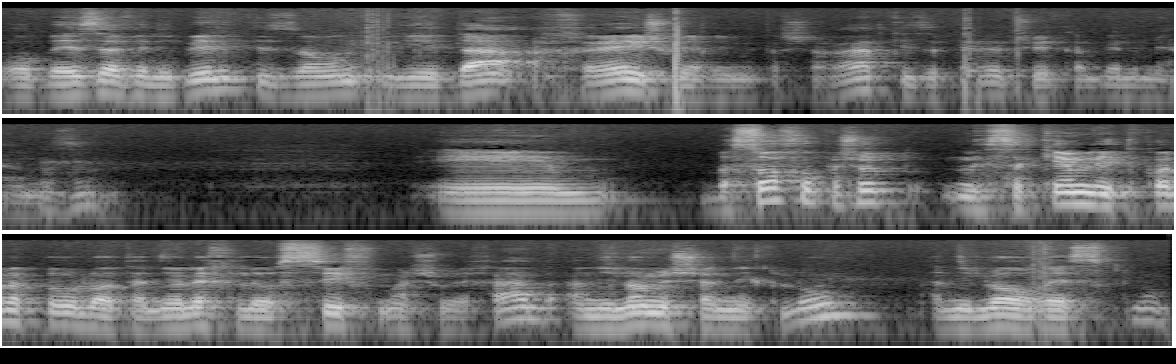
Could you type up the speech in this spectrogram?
או באיזה availability zone הוא ידע אחרי שהוא ירים את השרת, כי זה פלט שהוא יקבל מאמזון. בסוף הוא פשוט מסכם לי את כל הפעולות, אני הולך להוסיף משהו אחד, אני לא משנה כלום, אני לא הורס כלום.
